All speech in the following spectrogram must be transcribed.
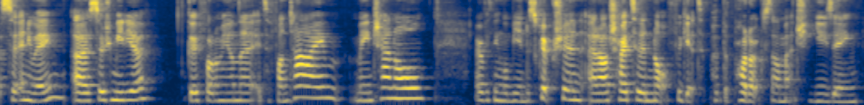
So anyway, uh, social media, go follow me on there. It's a fun time. Main channel, everything will be in description, and I'll try to not forget to put the products that I'm actually using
